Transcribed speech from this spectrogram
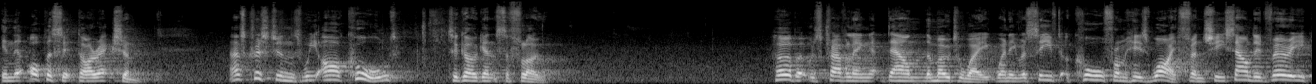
in the opposite direction. As Christians, we are called to go against the flow. Herbert was travelling down the motorway when he received a call from his wife, and she sounded very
